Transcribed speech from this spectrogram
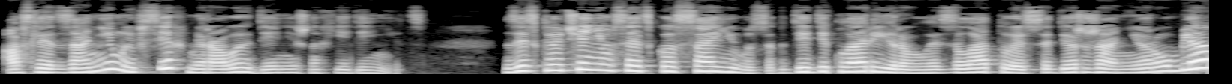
а вслед за ним и всех мировых денежных единиц. За исключением Советского Союза, где декларировалось золотое содержание рубля,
